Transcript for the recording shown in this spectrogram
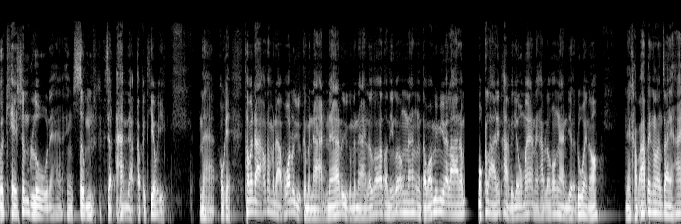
vacation blue นะฮะยังซึมจากการอยากกลับไปเที่ยวอีก นะฮะโอเค ธรรมดาครับธรรมดาเพราะว่าเราอยู่กันมานานนะเราอยู่กันมานานแล้วก็ตอนนี้ก็ต้องนั่ง แต่ว่าไม่มีเวลานะมกรานี่ผ่านไปเร็วมากนะครับ แล้วก็งานเยอะด้วยเนาะนะครับอะเป็นกำลังใจให้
